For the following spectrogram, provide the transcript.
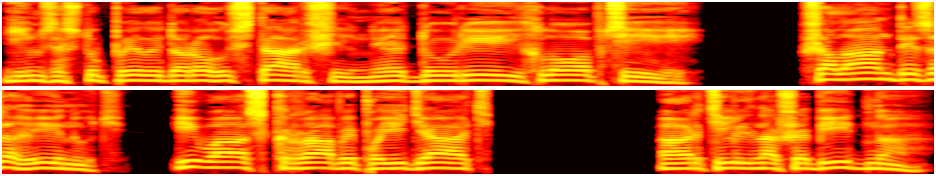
їм заступили дорогу старші. Не дурій, хлопці. Шаланди загинуть, і вас краби поїдять. Артіль наша бідна,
